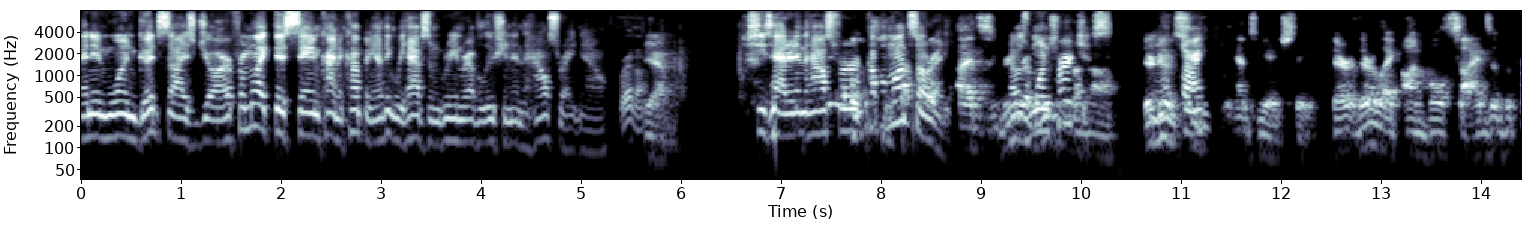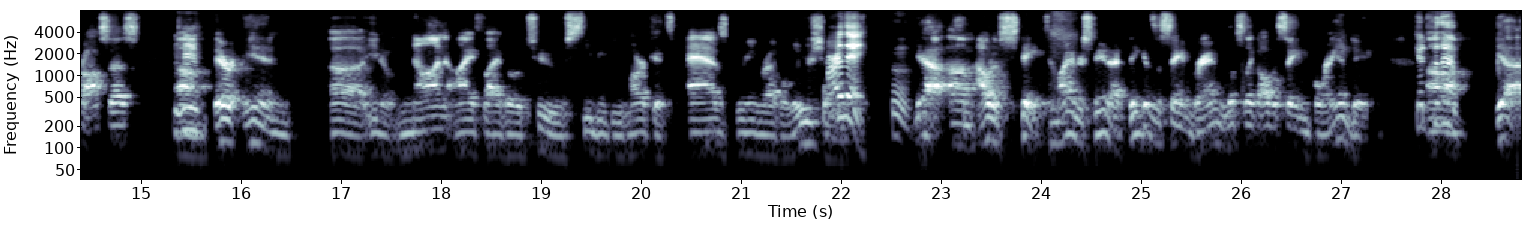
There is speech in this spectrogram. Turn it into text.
and in one good sized jar from like this same kind of company. I think we have some Green Revolution in the house right now. Right on. Yeah. She's had it in the house for a couple months already. That was one purchase. They're doing sorry. And THC. They're they're like on both sides of the process. Mhm. Um, they're in uh, you know non I five hundred two CBD markets as Green Revolution. Are they? Yeah, um, out of state. To my understanding, I think it's the same brand. Looks like all the same branding. Good for them. Um, yeah,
